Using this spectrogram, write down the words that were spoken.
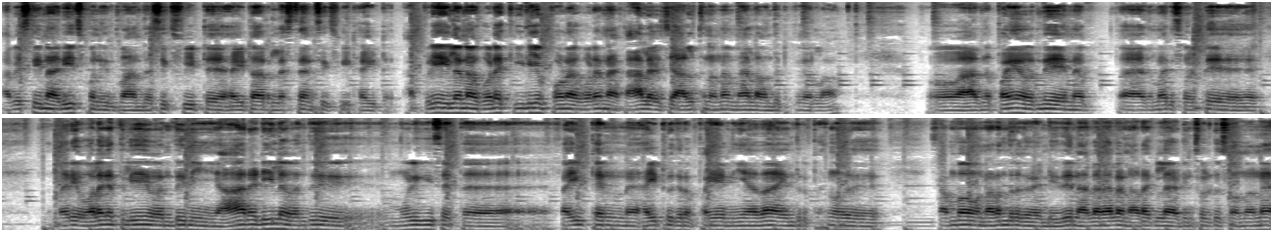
ஆப்வியஸ்லி நான் ரீச் பண்ணியிருப்பேன் அந்த six feet height or less than six feet height அப்படியே இல்லைனா கூட கீழே போனால் கூட நான் காலை வச்சு அழுத்தினேன்னா மேலே வந்துட்டு போயிடலாம். ஸோ அந்த பையன் வந்து என்னை அது மாதிரி சொல்லிட்டு இந்த மாதிரி உலகத்துலேயே வந்து நீ ஆறடியில் வந்து மூழ்கி செத்த ஃபைவ் டென் ஹைட் இருக்கிற பையன் நீயாக தான் எழுந்திருப்பேன்னு ஒரு சம்பவம் நடந்திருக்க வேண்டியது நல்ல வேலை நடக்கலை அப்படின்னு சொல்லிட்டு சொன்னோன்னே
